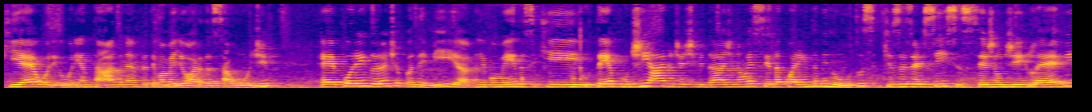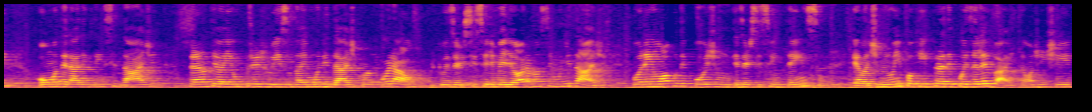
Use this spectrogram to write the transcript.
que é orientado né, para ter uma melhora da saúde. É, porém, durante a pandemia, recomenda-se que o tempo diário de atividade não exceda 40 minutos, que os exercícios sejam de leve ou moderada intensidade, para não ter aí um prejuízo da imunidade corporal, porque o exercício ele melhora a nossa imunidade. Porém, logo depois de um exercício intenso, ela diminui um pouquinho para depois elevar. Então, a gente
